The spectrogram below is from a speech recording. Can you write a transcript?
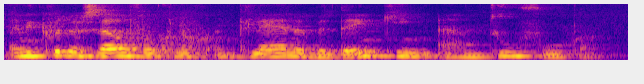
En ik wil er zelf ook nog een kleine bedenking aan toevoegen.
